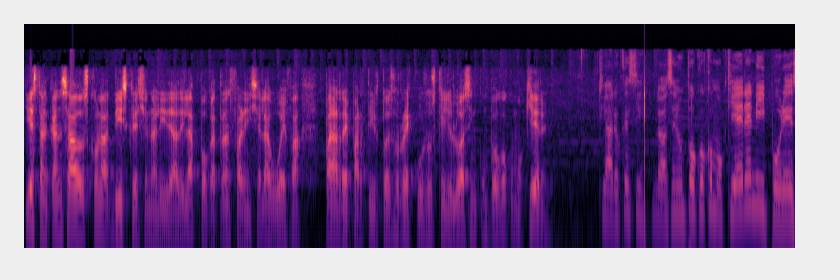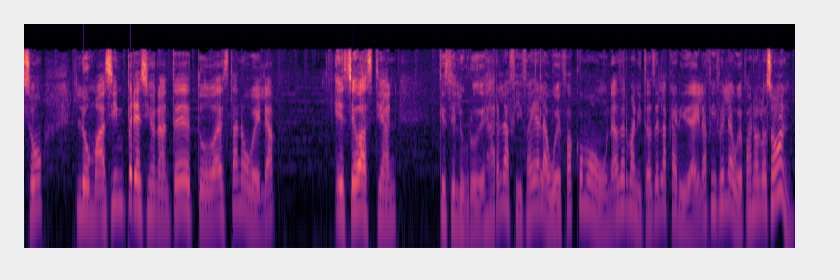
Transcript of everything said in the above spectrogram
Y están cansados con la discrecionalidad y la poca transparencia de la UEFA para repartir todos esos recursos que ellos lo hacen un poco como quieren. Claro que sí, lo hacen un poco como quieren y por eso lo más impresionante de toda esta novela es Sebastián que se logró dejar a la FIFA y a la UEFA como unas hermanitas de la caridad y la FIFA y la UEFA no lo son.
